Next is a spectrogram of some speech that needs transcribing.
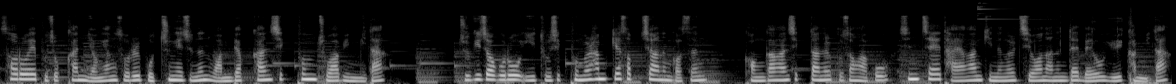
서로의 부족한 영양소를 보충해주는 완벽한 식품 조합입니다. 주기적으로 이 두 식품을 함께 섭취하는 것은 건강한 식단을 구성하고 신체의 다양한 기능을 지원하는 데 매우 유익합니다.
